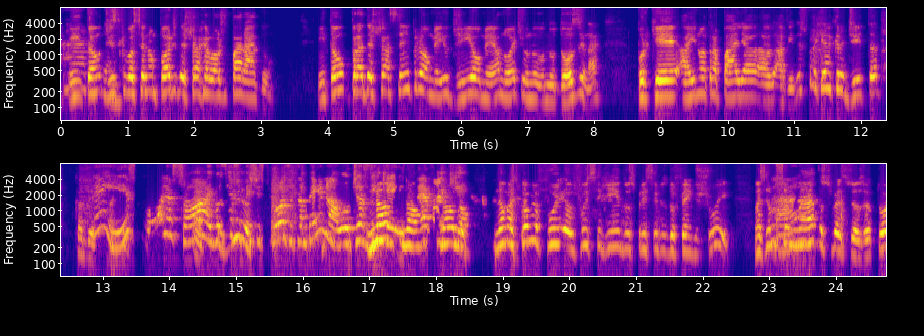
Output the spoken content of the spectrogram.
Ah, então, que diz que você não pode deixar o relógio parado. Então, para deixar sempre ao meio-dia ou meia-noite, no, no 12, né? Porque aí não atrapalha a, a vida. Isso para quem acredita. Cadê? Tem isso? Olha só. É, e você é supersticioso também, não? Ou just in não, case? Não, né? não, não. Não, mas como eu fui, eu fui seguindo os princípios do Feng Shui, mas eu não sou ah. nada supersticioso. Eu, tô,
